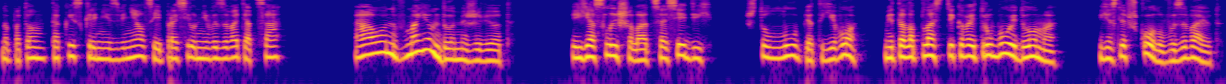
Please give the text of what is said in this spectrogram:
Но потом так искренне извинялся и просил не вызывать отца. А он в моем доме живет. И я слышала от соседей, что лупят его металлопластиковой трубой дома, если в школу вызывают.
